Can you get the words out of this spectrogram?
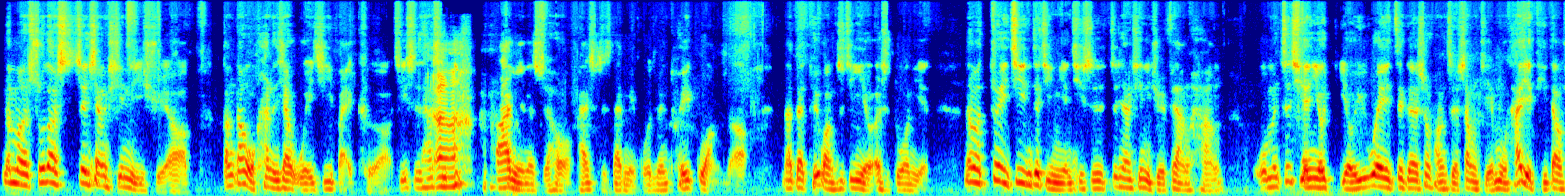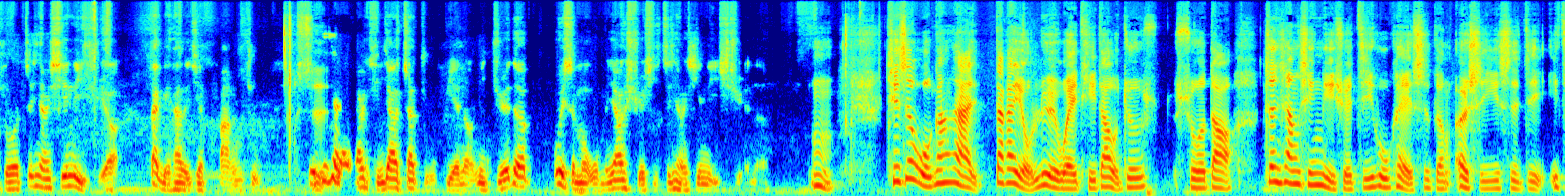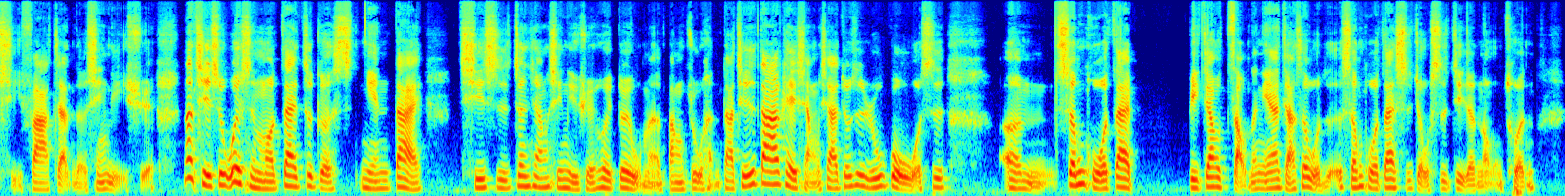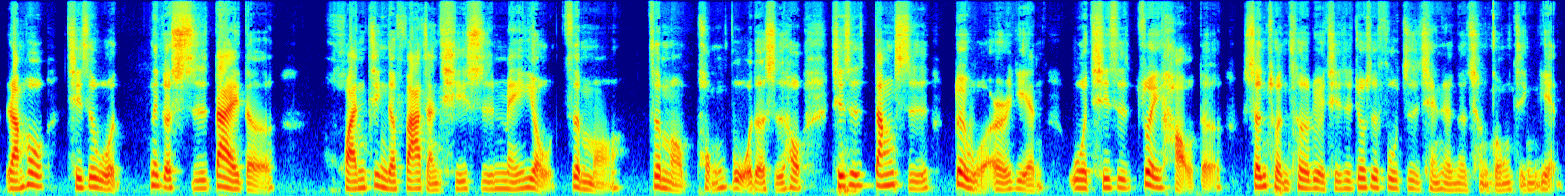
那么说到正向心理学啊，刚刚我看了一下维基百科啊，其实它是八年的时候开始在美国这边推广的啊。那在推广至今也有二十多年。那么最近这几年，其实正向心理学非常夯。我们之前有有一位这个受访者上节目，他也提到说正向心理学啊带给他的一些帮助。是，接下来想请教一下主编哦，你觉得为什么我们要学习正向心理学呢？嗯，其实我刚才大概有略微提到，我就说到正向心理学几乎可以是跟二十一世纪一起发展的心理学。那其实为什么在这个年代，其实正向心理学会对我们的帮助很大？其实大家可以想一下，就是如果我是。嗯，生活在比较早的年代，假设我生活在十九世纪的农村，然后其实我那个时代的环境的发展其实没有这么这么蓬勃的时候，其实当时对我而言，我其实最好的生存策略其实就是复制前人的成功经验，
